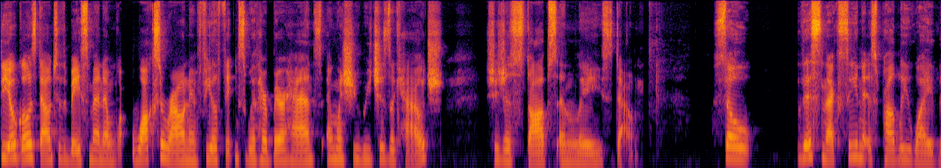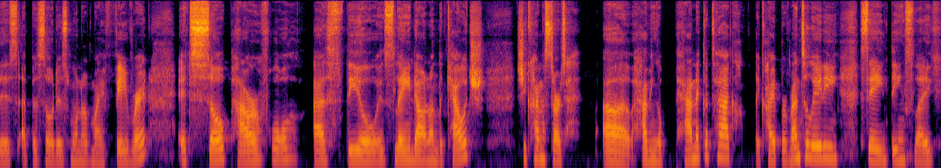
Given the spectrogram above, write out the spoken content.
Theo goes down to the basement and w- walks around and feels things with her bare hands. And when she reaches the couch, she just stops and lays down. So, this next scene is probably why this episode is one of my favorite. It's so powerful as Theo is laying down on the couch. She kind of starts uh, having a panic attack, like hyperventilating, saying things like,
